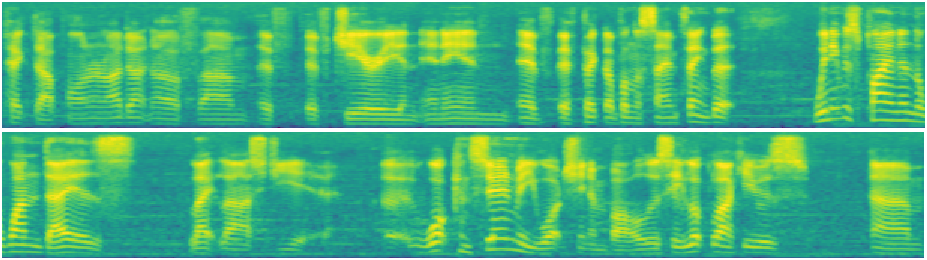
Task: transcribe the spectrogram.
picked up on, and I don't know if um, if, if Jerry and, and Ian have, have picked up on the same thing, but when he was playing in the one dayers late last year, uh, what concerned me watching him bowl is he looked like he was. Um,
